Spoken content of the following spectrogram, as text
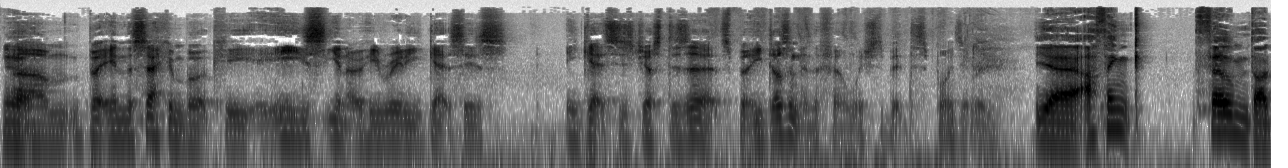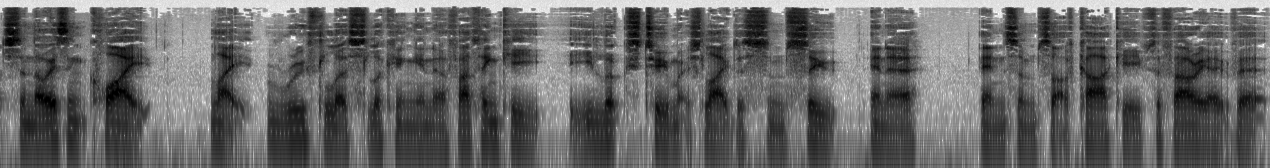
Yeah. um, but in the second book he he's you know he really gets his he gets his just desserts, but he doesn't in the film, which is a bit disappointing, really. Yeah, I think film Dodgson though isn't quite like ruthless looking enough. I think he he looks too much like just some suit in a in some sort of khaki safari outfit.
